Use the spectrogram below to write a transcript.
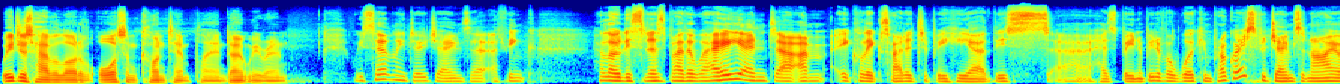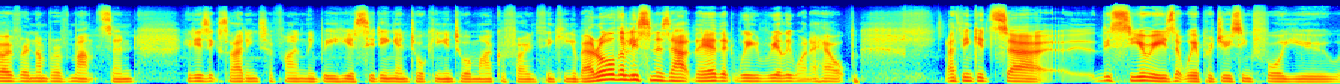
we just have a lot of awesome content planned, don't we, Ren? We certainly do, James. Uh, I think. Hello, listeners, by the way, and uh, I'm equally excited to be here. This uh, has been a bit of a work in progress for James and I over a number of months, and it is exciting to finally be here sitting and talking into a microphone, thinking about all the listeners out there that we really want to help. I think it's uh, this series that we're producing for you,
